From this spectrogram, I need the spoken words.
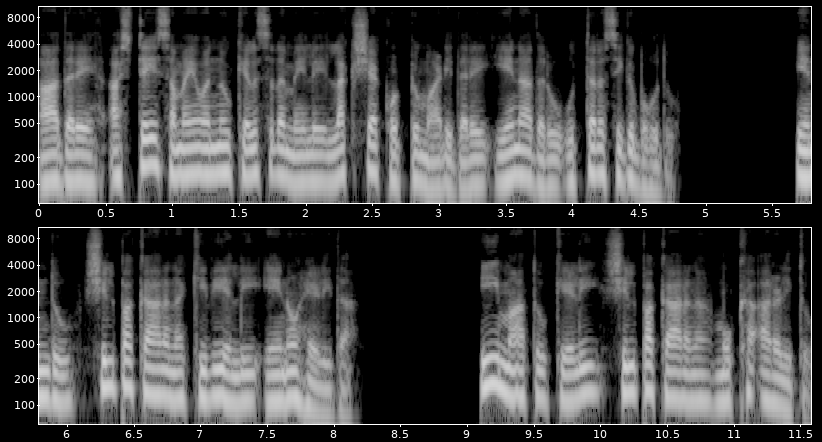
ಆದರೆ ಅಷ್ಟೇ ಸಮಯವನ್ನು ಕೆಲಸದ ಮೇಲೆ ಲಕ್ಷ್ಯ ಕೊಟ್ಟು ಮಾಡಿದರೆ ಏನಾದರೂ ಉತ್ತರ ಸಿಗಬಹುದು ಎಂದು ಶಿಲ್ಪಕಾರನ ಕಿವಿಯಲ್ಲಿ ಏನೋ ಹೇಳಿದ. ಈ ಮಾತು ಕೇಳಿ ಶಿಲ್ಪಕಾರನ ಮುಖ ಅರಳಿತು.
